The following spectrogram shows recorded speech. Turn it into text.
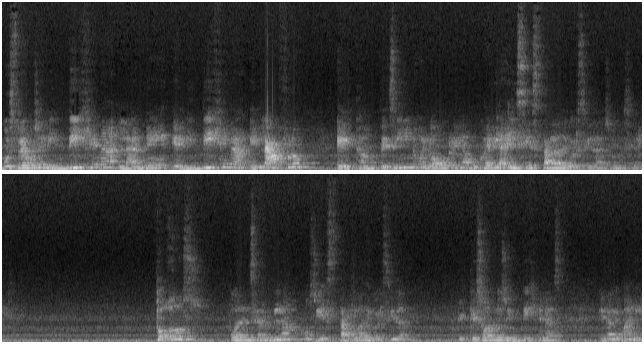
Mostremos el indígena, la ne- el indígena, el afro, el campesino, el hombre y la mujer, y ahí sí está la diversidad, eso no es cierto. Todos pueden ser blancos y estar la diversidad. ¿Qué son los indígenas en Alemania,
